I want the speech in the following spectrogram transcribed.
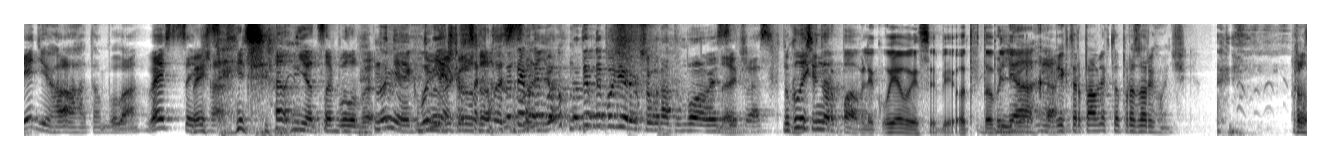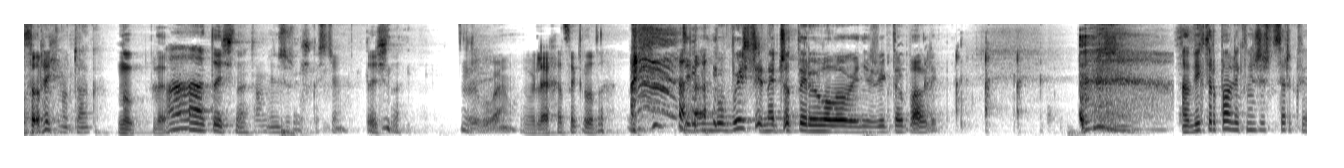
Леді Гага там була весь цей Весь час. цей час. Ні, це було б. Ну ні, якби ні, що це хтось Ну ти, не, ну ти б не повірив, що вона там була весь цей час. Ну, колись він Віктор Павлік, уяви собі, от в тобі. Бляха. Ні, Віктор Павлік то прозорий гонщик. прозорий. Ну так. Ну, да. А, точно. Там він же в костюмі. Точно. Не забуваємо. Бляха, це круто. Тільки він був вищий на чотири голови, ніж Віктор Павлік. А Віктор Павлік, він же ж в церкві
